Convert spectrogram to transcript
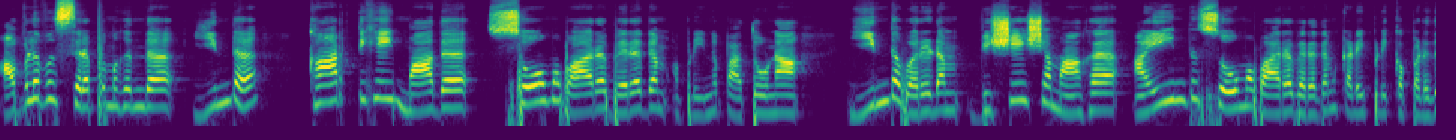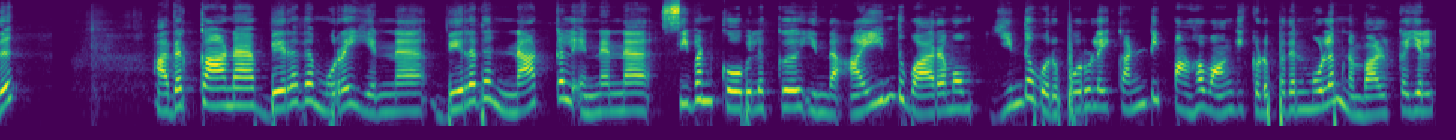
அவ்வளவு சிறப்பு மிகுந்த இந்த கார்த்திகை மாத சோமவார விரதம் அப்படின்னு பார்த்தோன்னா இந்த வருடம் விசேஷமாக ஐந்து சோமவார விரதம் கடைபிடிக்கப்படுது. அதற்கான விரத முறை என்ன? விரத நாட்கள் என்னென்ன? சிவன் கோவிலுக்கு இந்த ஐந்து வாரமும் இந்த ஒரு பொருளை கண்டிப்பாக வாங்கி கொடுப்பதன் மூலம் நம் வாழ்க்கையில்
